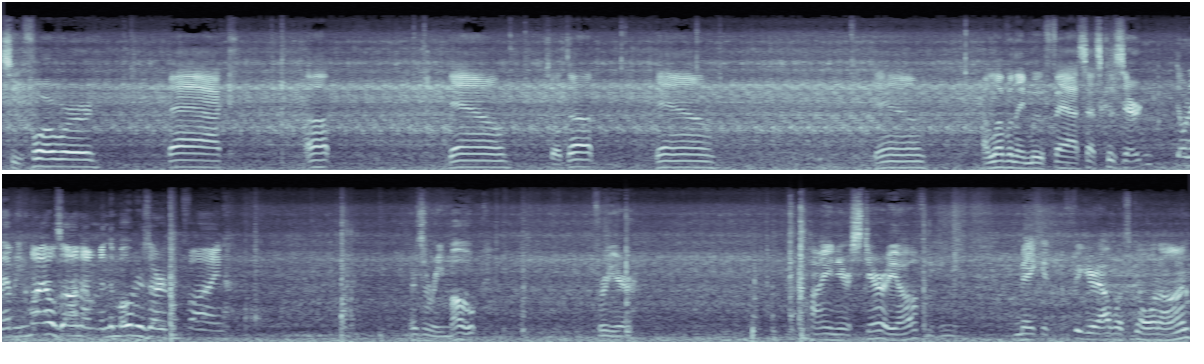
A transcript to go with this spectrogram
seat forward, back, up, down, tilt up, down, down. I love when they move fast. That's because they don't have any miles on them and the motors are fine. There's a remote for your Pioneer stereo if you can make it figure out what's going on.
